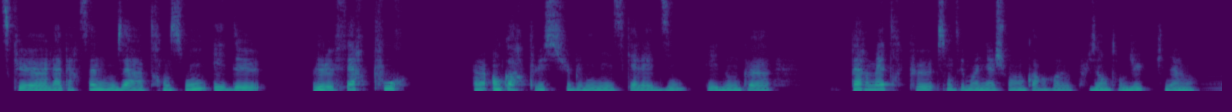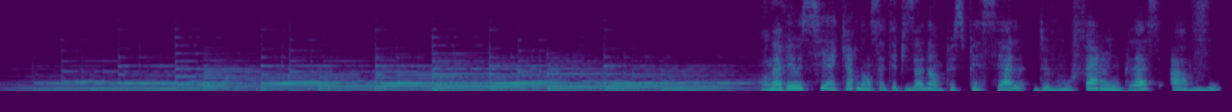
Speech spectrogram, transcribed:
ce que la personne nous a transmis et de le faire pour encore plus sublimer ce qu'elle a dit et donc permettre que son témoignage soit encore plus entendu finalement. On avait aussi à cœur dans cet épisode un peu spécial de vous faire une place à vous.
